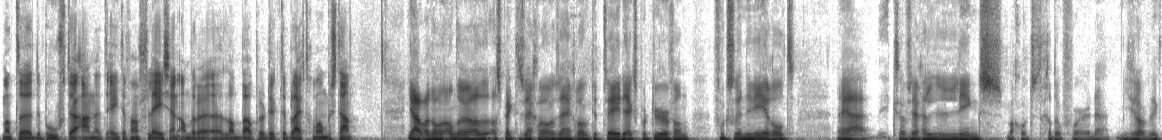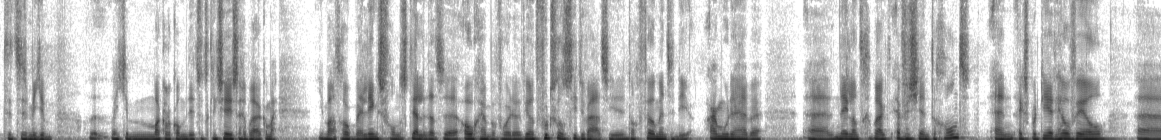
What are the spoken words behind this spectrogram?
Want uh, de behoefte aan het eten van vlees en andere landbouwproducten blijft gewoon bestaan. Ja, wat nog andere aspecten zijn, geloof, zijn geloof ik de tweede exporteur van voedsel in de wereld. Nou ja, ik zou zeggen links, maar goed, het gaat ook voor. Nou, je zou, het is een beetje, een beetje makkelijk om dit soort clichés te gebruiken, maar je mag er ook bij links veronderstellen dat ze oog hebben voor de wereldvoedselsituatie. Er zijn nog veel mensen die armoede hebben, uh, Nederland gebruikt efficiënt de grond en exporteert heel veel. Uh,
